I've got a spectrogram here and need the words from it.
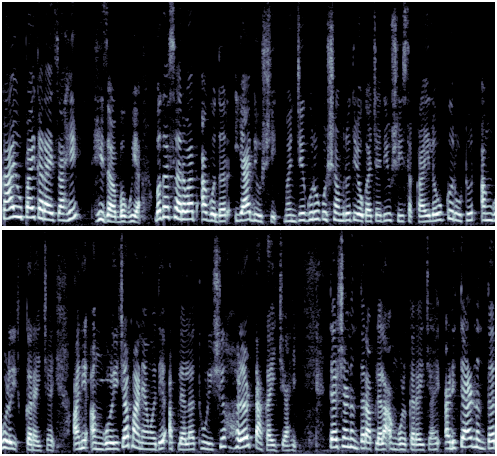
काय उपाय करायचा आहे हे जा बघूया. बघा सर्वात अगोदर या दिवशी म्हणजे गुरुपुष्यामृत योगाच्या दिवशी सकाळी लवकर उठून आंघोळी करायची आहे. आणि आंघोळीच्या पाण्यामध्ये आपल्याला थोडीशी हळद टाकायची आहे. त्याच्यानंतर आपल्याला आंघोळ करायची आहे. आणि त्यानंतर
